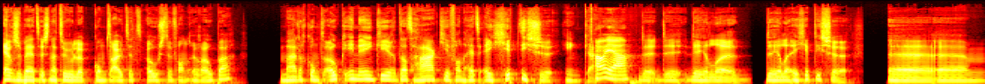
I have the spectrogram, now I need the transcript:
Erzsebet is natuurlijk, komt uit het oosten van Europa, maar er komt ook in één keer dat haakje van het Egyptische in Oh ja. de, de, de, hele, de hele Egyptische eh, ehm,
